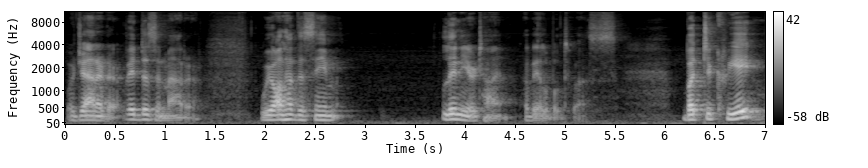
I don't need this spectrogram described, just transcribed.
or janitor. It doesn't matter. We all have the same linear time available to us. But to create,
